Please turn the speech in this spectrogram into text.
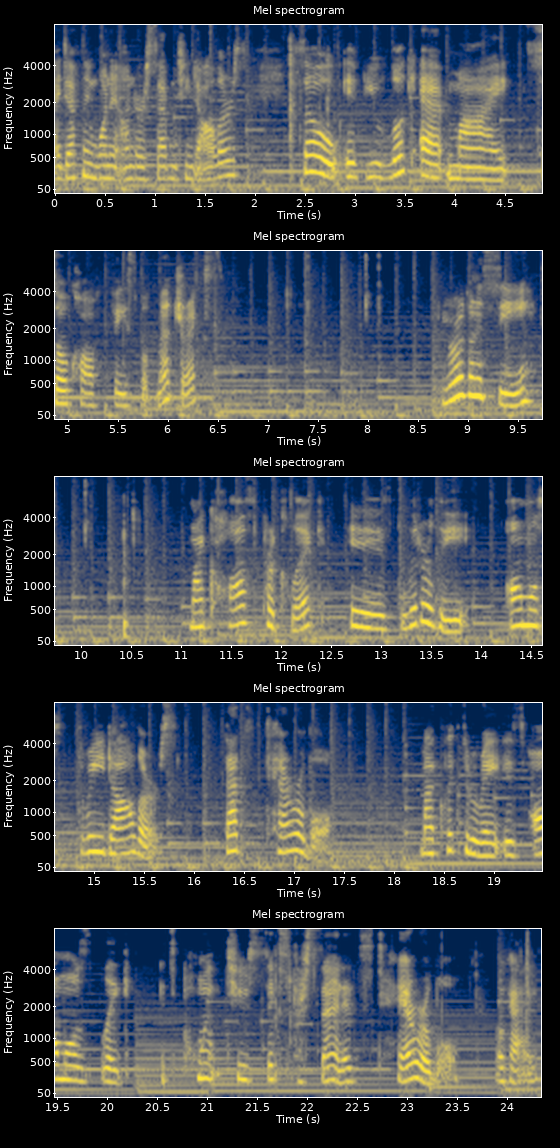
I definitely want it under $17 so if you look at my so-called Facebook metrics you're gonna see my cost per click is literally almost $3 that's terrible. My click-through rate is almost like it's 0.26% it's terrible okay?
